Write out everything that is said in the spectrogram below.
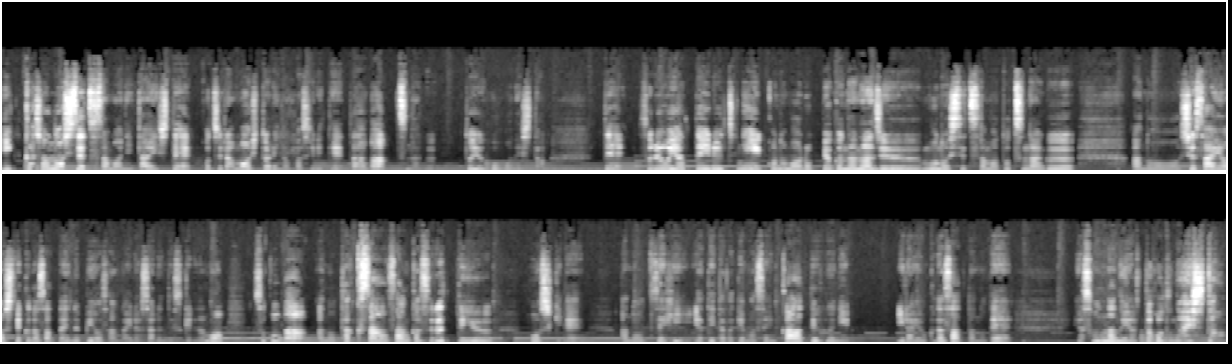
一箇所の施設様に対してこちらも一人のファシリテーターがつなぐという方法でした。でそれをやっているうちにこのまあ670もの施設様とつなぐあの主催をしてくださった NPO さんがいらっしゃるんですけれどもそこがあのたくさん参加するっていう方式であのぜひやっていただけませんかっていうふうに依頼をくださったのでいやそんなのやったことないしと。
